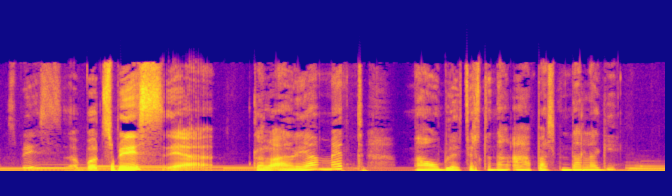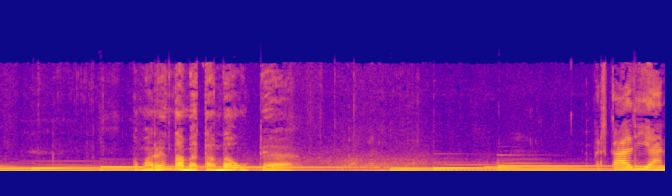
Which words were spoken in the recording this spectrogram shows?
Space? About space? Ya kalau Alia Matt mau belajar tentang apa sebentar lagi? Kemarin tambah-tambah udah. Perkalian.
